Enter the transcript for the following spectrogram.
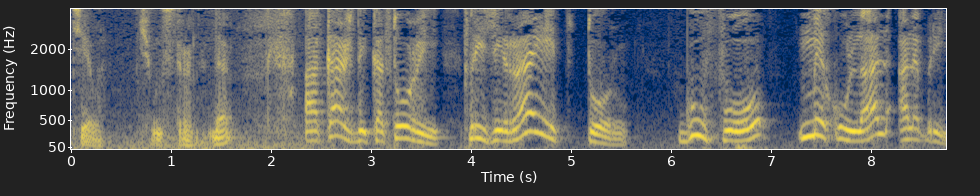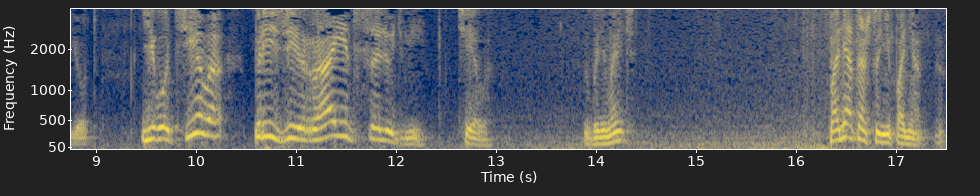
Тело. Почему странно, да? А каждый, который презирает Тору, гуфо мехулаль аля бриет. Его тело презирается людьми. Тело. Вы понимаете? Понятно, что непонятно.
